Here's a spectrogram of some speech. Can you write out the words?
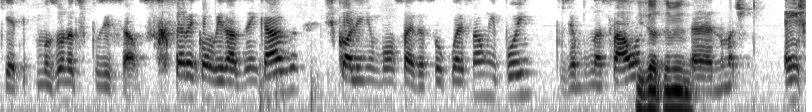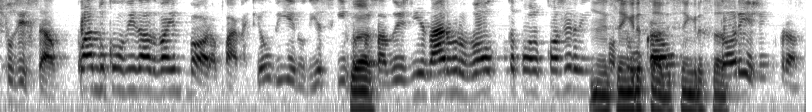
que é tipo uma zona de exposição. Se recebem convidados em casa, escolhem um bonsai da sua coleção e põem, por exemplo, na sala, Exatamente. ah, numa- em exposição. Quando o convidado vai embora, pá, naquele dia, no dia seguinte, Claro. passado dois dias, a árvore volta para, o- para o jardim. Isso é engraçado, isso é engraçado. De origem, pronto.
